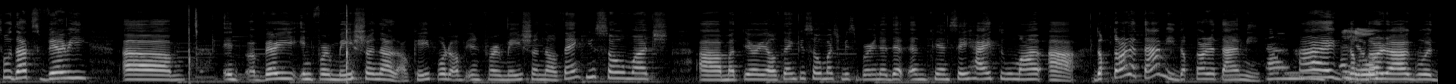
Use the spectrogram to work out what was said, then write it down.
So that's very um in, uh, very informational, okay? Full of informational. Thank you so much uh, material. Thank you so much, Miss Bernadette. And can say hi to ma ah, Dr. Tammy. Dr. Tammy. Tammy. Hi, Hello. Dr. Good.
